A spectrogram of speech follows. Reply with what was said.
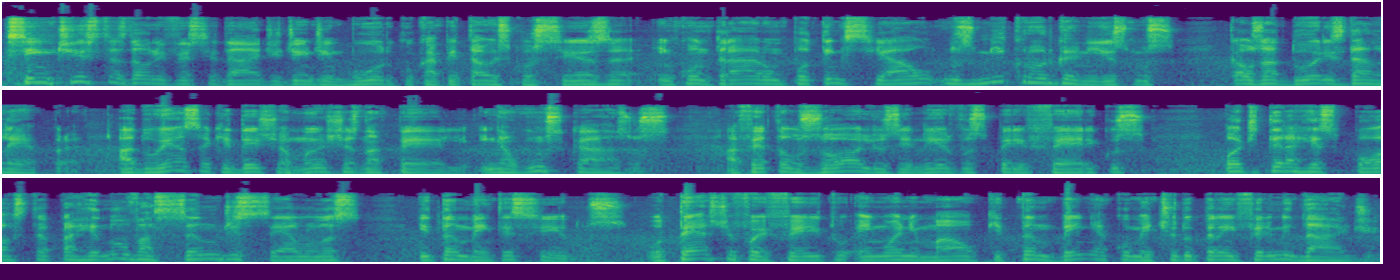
Cientistas da Universidade de Edimburgo, capital escocesa, encontraram potencial nos micro-organismos causadores da lepra, a doença que deixa manchas na pele, em alguns casos, afeta os olhos e nervos periféricos, pode ter a resposta para a renovação de células e também tecidos. O teste foi feito em um animal que também é cometido pela enfermidade,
